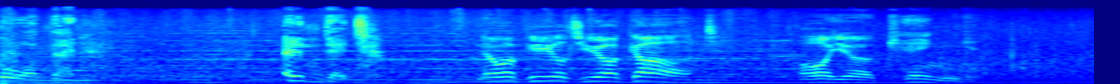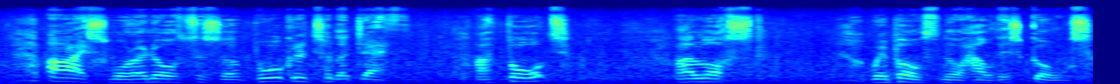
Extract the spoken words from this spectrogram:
Go on then. End it. No appeal to your god or your king. I swore an oath to serve Burgred to the death. I fought. I lost. We both know how this goes.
